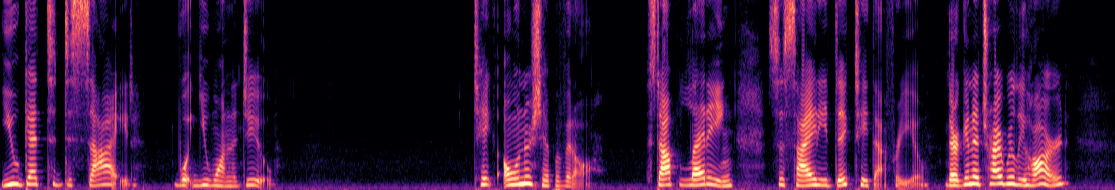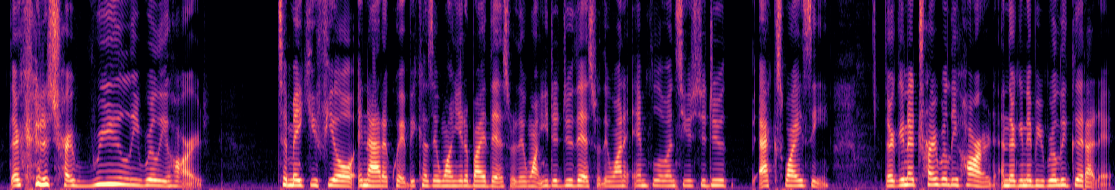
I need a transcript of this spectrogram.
You get to decide what you want to do. Take ownership of it all. Stop letting society dictate that for you. They're going to try really hard. They're going to try really, really hard to make you feel inadequate because they want you to buy this or they want you to do this or they want to influence you to do XYZ. They're going to try really hard and they're going to be really good at it.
